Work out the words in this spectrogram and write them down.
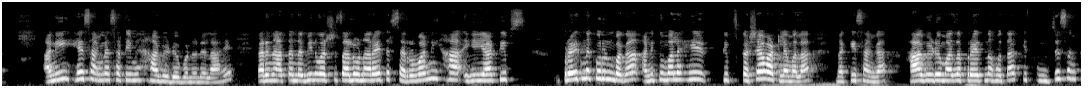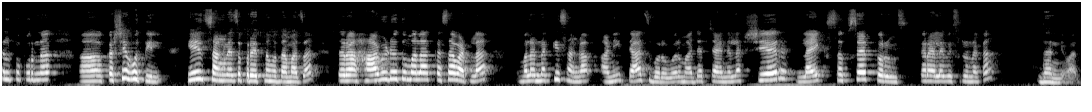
आणि हे सांगण्यासाठी मी हा व्हिडिओ बनवलेला आहे. कारण आता नवीन वर्ष चालू होणार आहे तर सर्वांनी हा हे या टिप्स प्रयत्न करून बघा आणि तुम्हाला हे टिप्स कशा वाटल्या मला नक्की सांगा. हा व्हिडिओ माझा प्रयत्न होता की तुमचे संकल्प पूर्ण कसे होतील हे सांगण्याचा प्रयत्न होता माझा. तर हा व्हिडिओ तुम्हाला कसा वाटला मला नक्की सांगा आणि त्याचबरोबर माझ्या चॅनलला शेअर लाईक सबस्क्राईब करू करायला विसरू नका. धन्यवाद.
